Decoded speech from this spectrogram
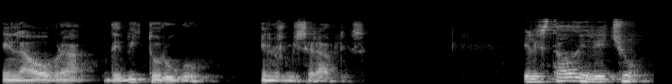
en la obra de Víctor Hugo en Los Miserables. El Estado de Derecho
